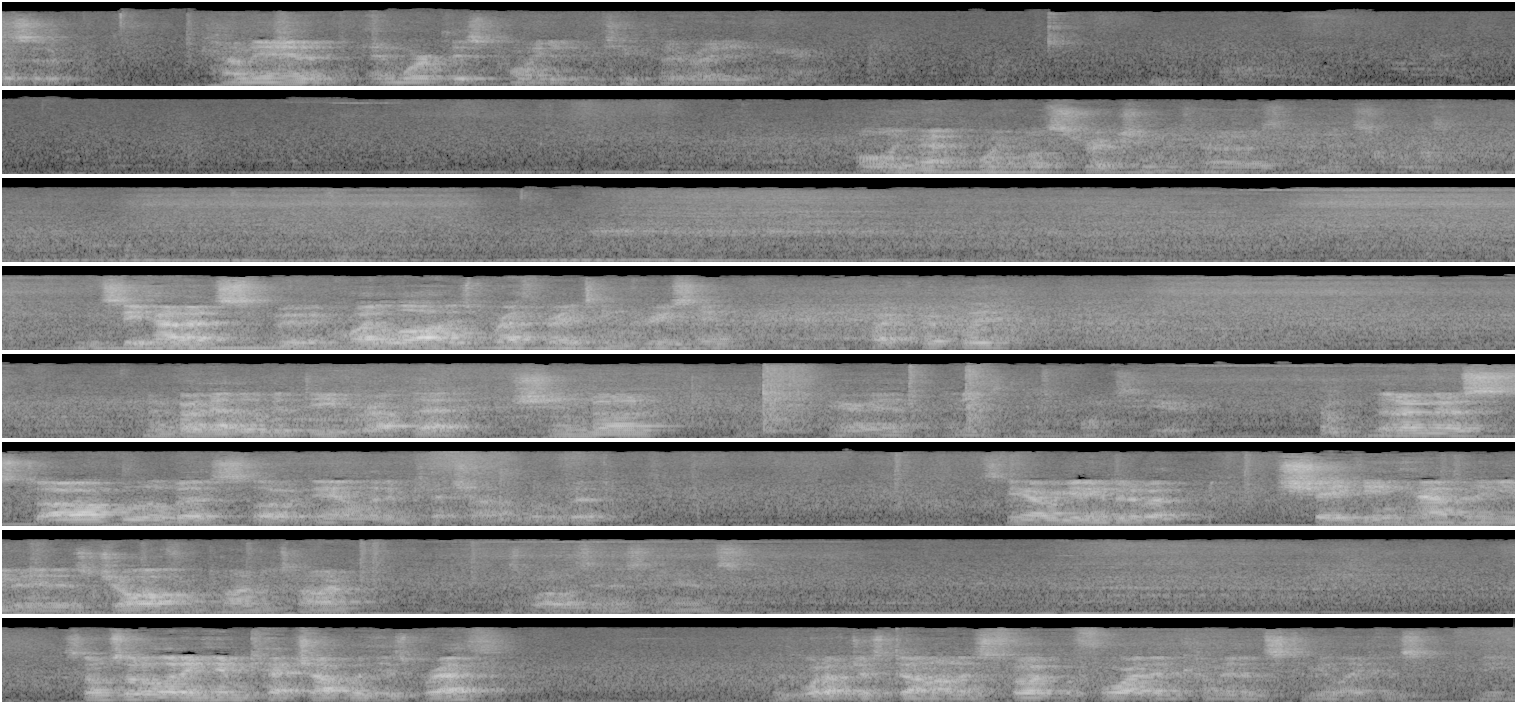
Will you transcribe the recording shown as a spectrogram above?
to sort of come in and, and work this point in particular right in here. Holding that point while stretching the toes and then squeezing. You can see how that's moving quite a lot, his breath rate's increasing quite quickly. I'm going that little bit deeper up that area and these points here. Then I'm going to stop a little bit, slow it down, let him catch up a little bit. See how we're getting a bit of a shaking happening even in his jaw from time to time, as well as in his hands. So I'm sort of letting him catch up with his breath, with what I've just done on his foot, before I then come in and stimulate his knee.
